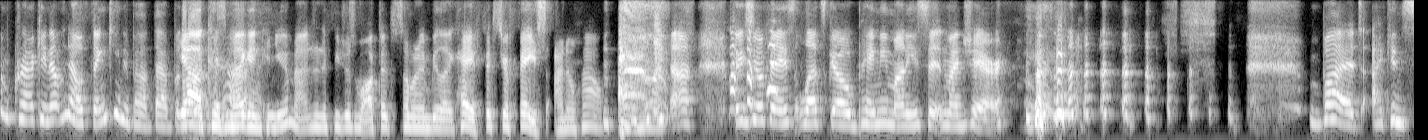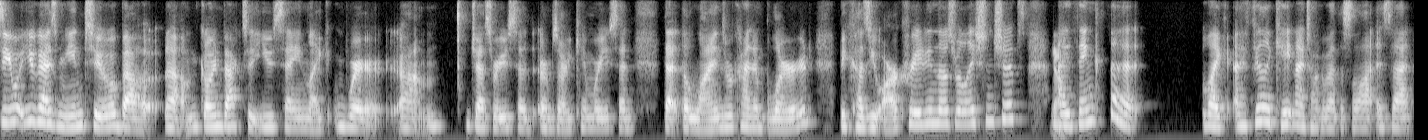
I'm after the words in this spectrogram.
I'm cracking up now thinking about that. But yeah, like, because Megan, can you imagine if you just walked up to someone and be like, "Hey, fix your face. I know how." yeah, fix your face. Let's go. Pay me money. Sit in my chair. but I can see what you guys mean too about um, going back to you saying like where um, Jess, where you said, or I'm sorry, Kim, where you said that the lines were kind of blurred because you are creating those relationships. Yeah. I think that like I feel like Kate and I talk about this a lot is that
